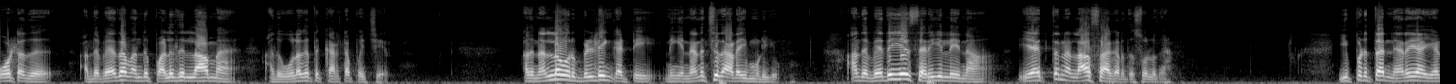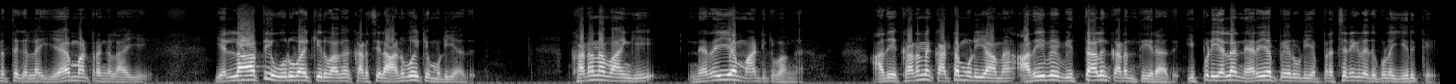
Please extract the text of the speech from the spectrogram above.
போட்டது அந்த விதை வந்து பழுது இல்லாமல் அது உலகத்துக்கு கரெக்டாக போய் சேரும். அது நல்ல ஒரு பில்டிங் கட்டி நீங்கள் நினச்சதை அடைய முடியும். அந்த விதையே சரியில்லைன்னா எத்தனை லாஸ் ஆகிறது சொல்லுங்கள் இப்படித்தான் நிறையா இடத்துகளில் ஏமாற்றங்களாகி எல்லாத்தையும் உருவாக்கிடுவாங்க கடைசியில் அனுபவிக்க முடியாது. கடனை வாங்கி நிறைய மாட்டிக்குவாங்க. அதை கடனை கட்ட முடியாமல் அதையவே விற்றாலும் கடன் தீராது. இப்படியெல்லாம் நிறைய பேருடைய பிரச்சனைகள் இதுக்குள்ளே இருக்குது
